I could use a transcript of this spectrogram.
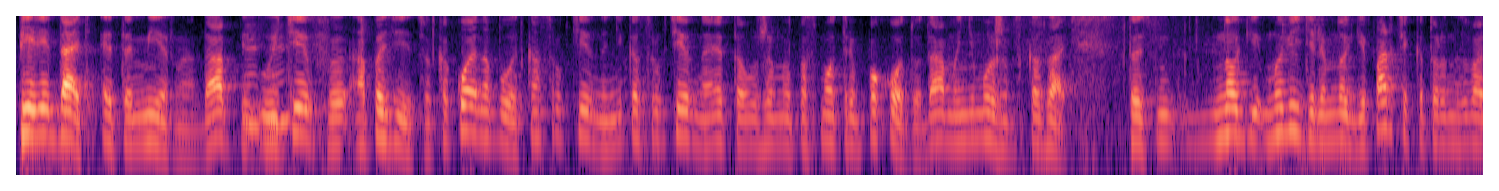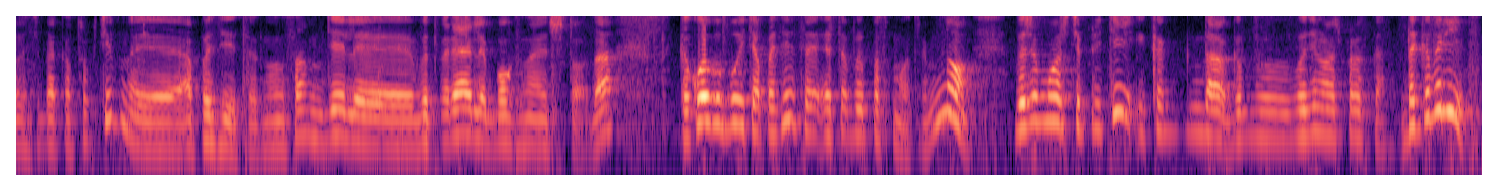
Передать это мирно, да, uh-huh. уйти в оппозицию. Какой она будет? Конструктивно, неконструктивно, это уже мы посмотрим по ходу. Да, мы не можем сказать. То есть многие, мы видели многие партии, которые называли себя конструктивной оппозицией, но на самом деле вытворяли бог знает что. Да? Какой вы будете оппозицией, это вы посмотрим. Но вы же можете прийти и, как да, Владимир Владимирович просто договориться.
